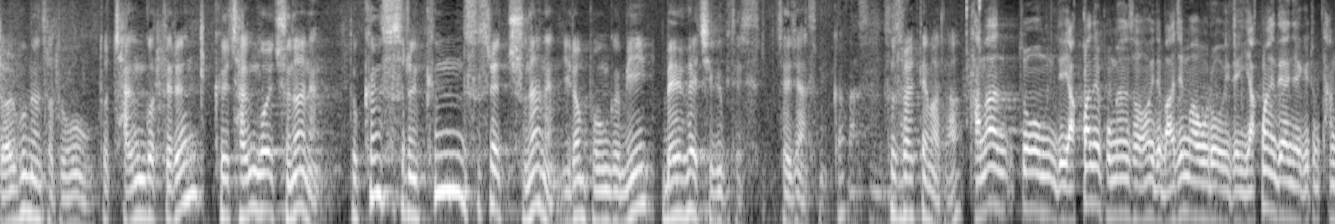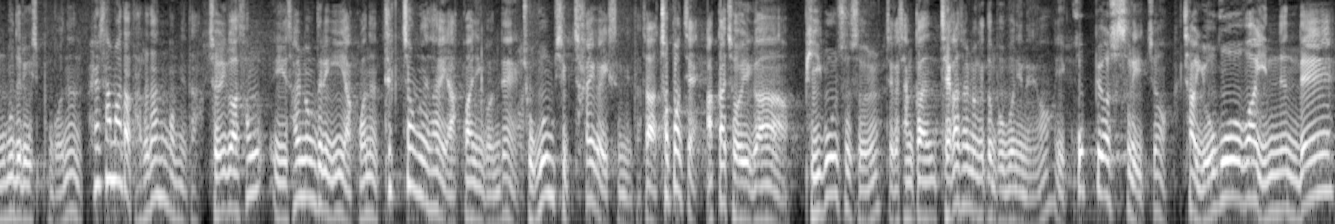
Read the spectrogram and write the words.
넓으면서도 또 작은 것들은 그 작은 거에 준하는 또 큰 수술은 큰 수술에 준하는 이런 보험금이 매회 지급이 되, 지 않습니까? 맞습니다. 수술할 때마다. 다만 좀 이제 약관을 보면서 이제 마지막으로 이제 약관에 대한 얘기 좀 당부드리고 싶은 거는 회사마다 다르다는 겁니다. 저희가 성- 이 설명드린 이 약관은 특정 회사의 약관인 건데 조금씩 차이가 있습니다. 자, 첫 번째. 아까 저희가 비골 수술, 제가 잠깐 제가 설명했던 부분이네요. 이 코뼈 수술이 있죠. 자, 요거가 있는데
